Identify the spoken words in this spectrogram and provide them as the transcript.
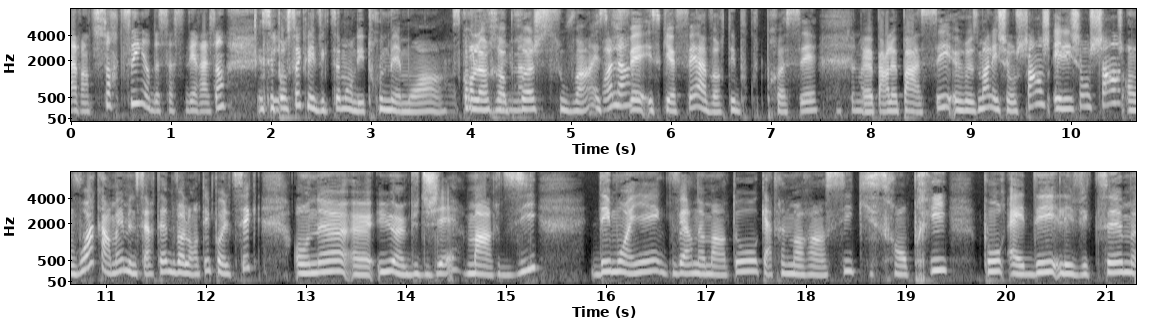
avant de sortir de sa sidération. Et c'est pour ça que les victimes ont des trous de mémoire. Ce qu'on leur reproche souvent et ce, Voilà. qui fait, et ce qui a fait avorter beaucoup de procès euh, par le passé. Heureusement, les choses changent. Et les choses changent. On voit quand même une certaine volonté politique. On a euh, eu un budget mardi des moyens gouvernementaux, Catherine Morancy, qui seront pris pour aider les victimes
